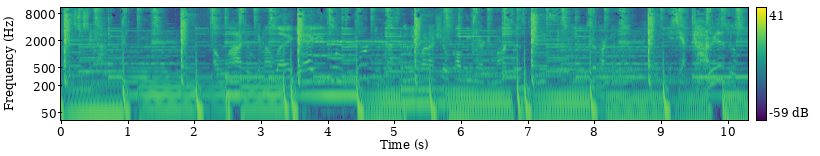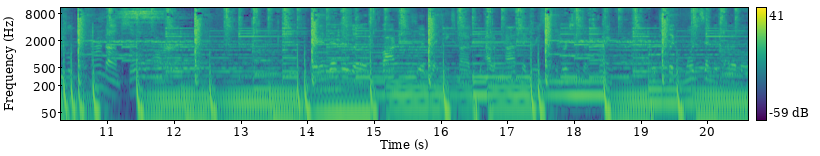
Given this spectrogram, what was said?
But he's just a guy. A lot of people came out like, yeah, he's one of the working class. And then he went on a show called The American Marxist, and he's, you he started talking to them, you see a communist? Those people turned on so hard. And then there's a Fox clip that takes him out of, out of context where he says diversity is our strength, which is like one sentence out of a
